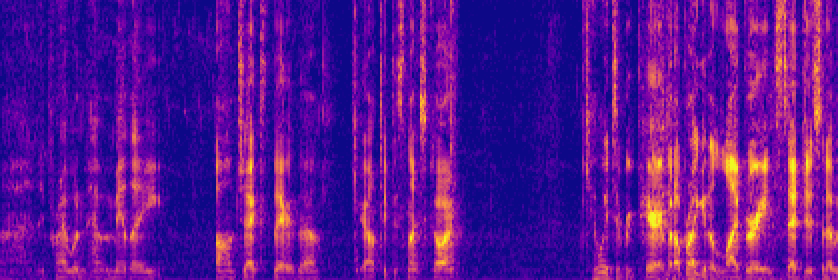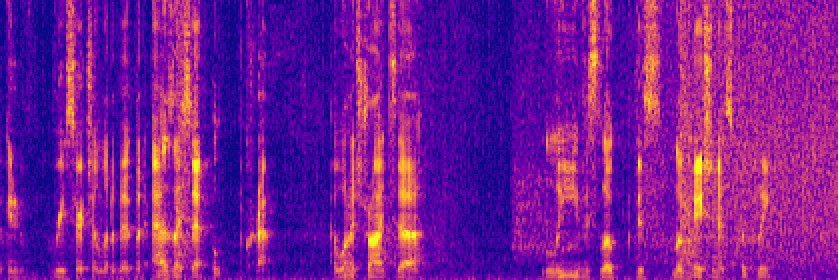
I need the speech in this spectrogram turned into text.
Uh, they probably wouldn't have a melee object there, though. Here, I'll take this nice car. Can't wait to repair it, but I'll probably get a library instead just so that we can research a little bit. But as I said, oh crap, I want to try to leave this lo this location as quickly.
